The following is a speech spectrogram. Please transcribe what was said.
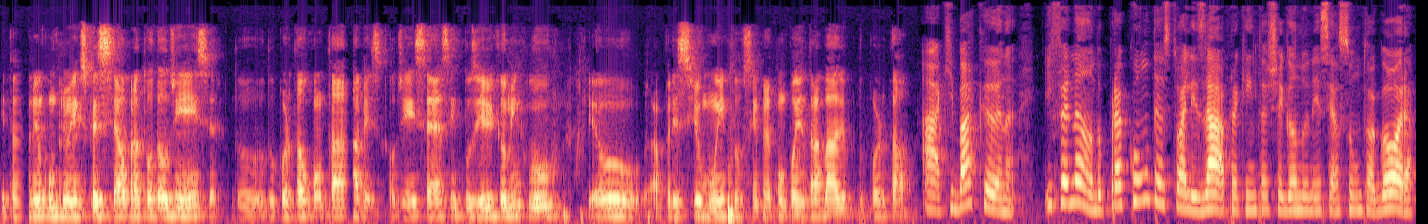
e também um cumprimento especial para toda a audiência do, do Portal Contábeis. Audiência essa, inclusive, que eu me incluo, que eu aprecio muito, sempre acompanho o trabalho do portal. Ah, que bacana! E, Fernando, para contextualizar, para quem está chegando nesse assunto agora,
